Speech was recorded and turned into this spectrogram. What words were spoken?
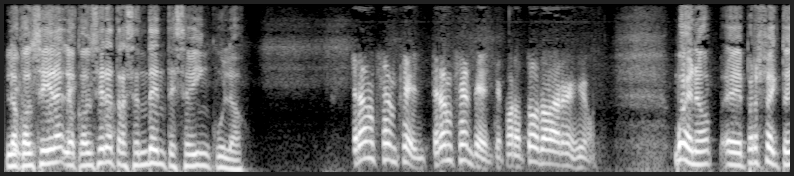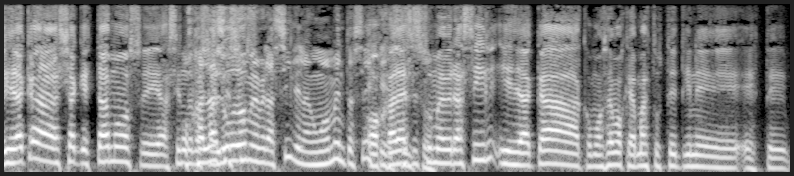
Lo considera, lo considera trascendente ese vínculo. Trascendente, trascendente para toda la región. Bueno, eh, perfecto. Y desde acá, ya que estamos eh, haciendo Ojalá los saludos. se sume Brasil en algún momento. ¿sí? Ojalá se sume Brasil. Y desde acá, como sabemos que además usted tiene este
